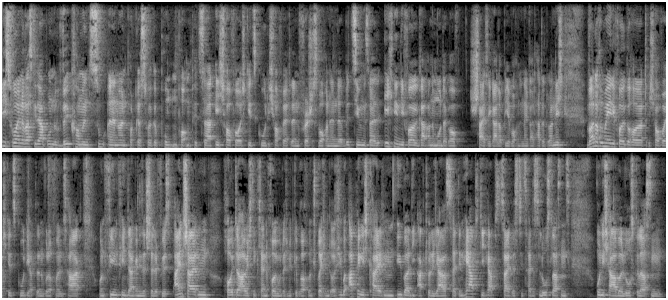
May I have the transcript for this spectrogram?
Peace, Freunde, was geht ab und willkommen zu einer neuen Podcast-Folge Pumpen, Poppen, Pizza. Ich hoffe, euch geht's gut. Ich hoffe, ihr hattet ein freshes Wochenende, beziehungsweise ich nehme die Folge gerade an einem Montag auf. Scheißegal, ob ihr Wochenende gerade hattet oder nicht. Wann auch immer ihr die Folge hört, ich hoffe, euch geht's gut. Ihr habt einen wundervollen Tag und vielen, vielen Dank an dieser Stelle fürs Einschalten. Heute habe ich eine kleine Folge mit euch mitgebracht und spreche mit euch über Abhängigkeiten, über die aktuelle Jahreszeit, den Herbst. Die Herbstzeit ist die Zeit des Loslassens und ich habe losgelassen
